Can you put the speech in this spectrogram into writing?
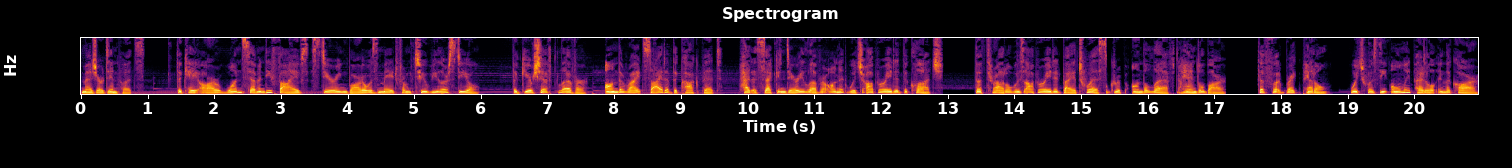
measured inputs. The KR175's steering bar was made from tubular steel. The gearshift lever, on the right side of the cockpit, had a secondary lever on it which operated the clutch. The throttle was operated by a twist grip on the left handlebar. The foot brake pedal, which was the only pedal in the car,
